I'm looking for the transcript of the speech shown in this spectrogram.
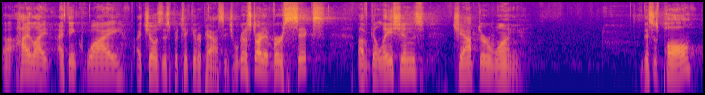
uh, highlight, I think, why I chose this particular passage. We're going to start at verse 6 of Galatians chapter 1. This is Paul.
